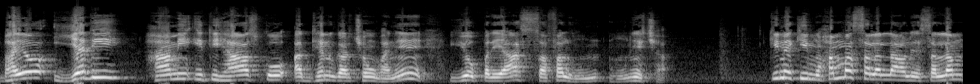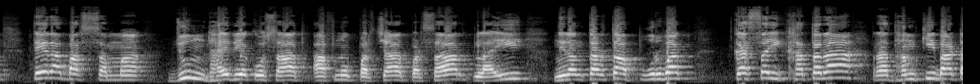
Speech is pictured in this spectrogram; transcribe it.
भयो। यदि हामी इतिहासको अध्ययन गर्छौं भने यो प्रयास सफल हुनेछ। किनकि मोहम्मद सल्लाह वसलम तेह्र वर्षसम्म जुन धैर्यको साथ आफ्नो प्रचार प्रसारलाई निरन्तरता पूर्वक कसै खतरा र धम्कीबाट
